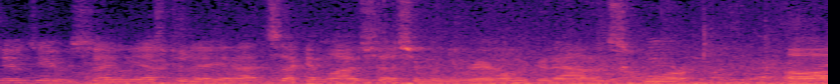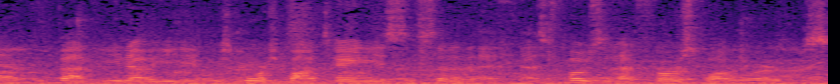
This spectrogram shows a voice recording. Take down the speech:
JJ was saying yesterday in that second live session when you were able to go down and score, uh, about you know it was more spontaneous instead of as opposed to that first one where it was,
